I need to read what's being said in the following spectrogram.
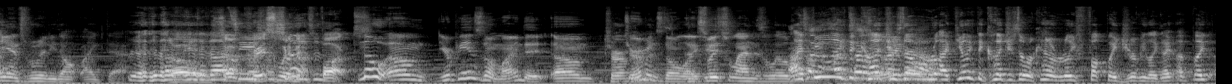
Europeans really don't like that. Yeah, they're not a the Oh, so Chris would have been fucked. No, um, Europeans don't mind it. Um, Germans, don't like it. Switzerland is a little. I bit... feel like the I'm telling you countries right that were. I feel like the countries that were kind of really fucked by Germany. Like, I, I, like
